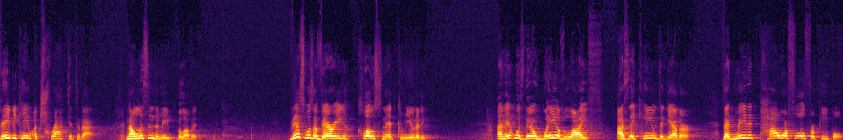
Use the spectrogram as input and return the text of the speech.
they became attracted to that. Now, listen to me, beloved. This was a very close knit community. And it was their way of life as they came together that made it powerful for people.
